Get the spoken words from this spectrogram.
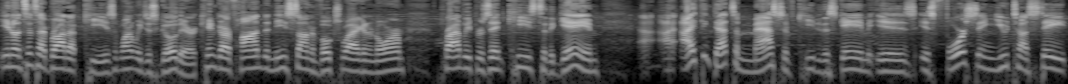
You know, and since I brought up keys, why don't we just go there? Ken Garff Honda, Nissan, and Volkswagen and Orem proudly present keys to the game. I, I think that's a massive key to this game is is forcing Utah State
